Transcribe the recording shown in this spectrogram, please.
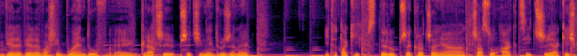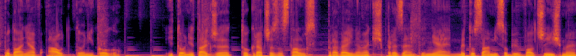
wiele, wiele właśnie błędów e, graczy przeciwnej drużyny i to takich w stylu przekroczenia czasu akcji, czy jakieś podania w out do nikogo. I to nie tak, że to gracze za stalu sprawiali nam jakieś prezenty. Nie, my to sami sobie walczyliśmy.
